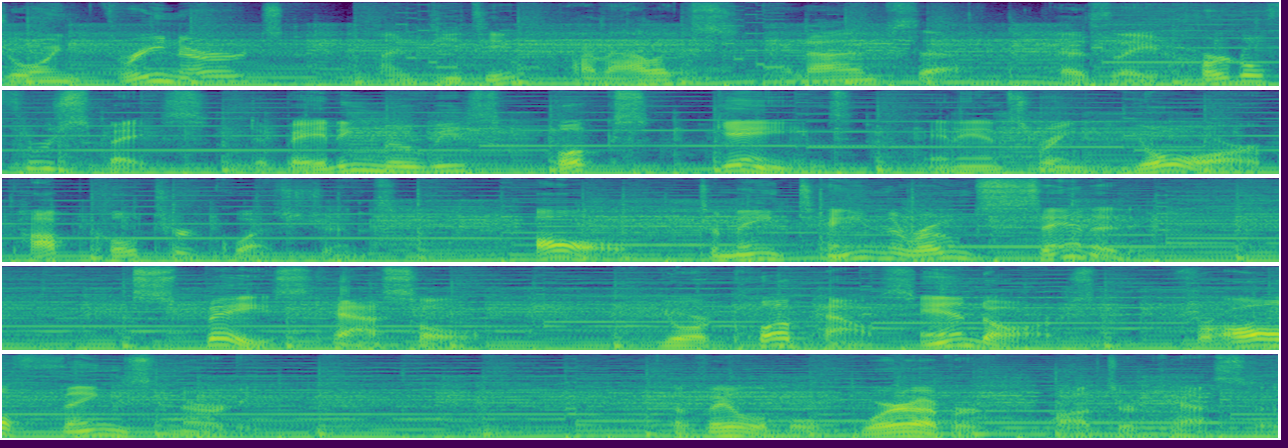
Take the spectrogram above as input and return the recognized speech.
Join three nerds I'm PT. I'm Alex. And I'm Seth. as they hurtle through space, debating movies, books, games, and answering your pop culture questions, all to maintain their own sanity. Space Castle, your clubhouse and ours for all things nerdy. Available wherever pods are casted.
